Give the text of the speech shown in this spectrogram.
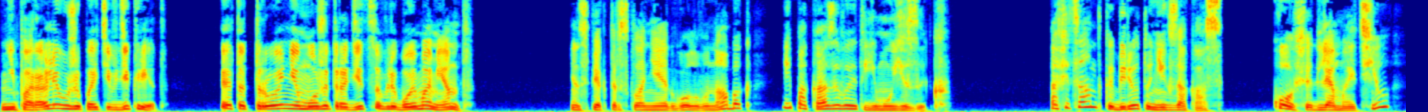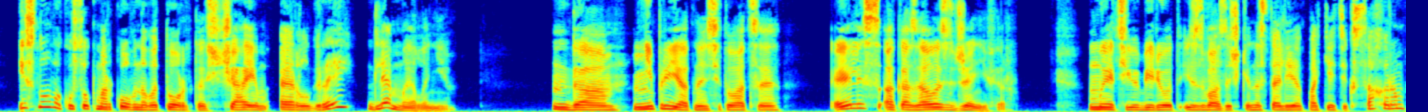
Не пора ли уже пойти в декрет? Эта тройня может родиться в любой момент». Инспектор склоняет голову на бок и показывает ему язык. Официантка берет у них заказ кофе для Мэтью и снова кусок морковного торта с чаем Эрл Грей для Мелани. Да, неприятная ситуация. Элис оказалась Дженнифер. Мэтью берет из вазочки на столе пакетик с сахаром,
